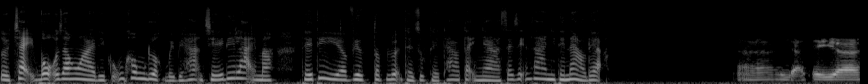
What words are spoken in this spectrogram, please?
rồi chạy bộ ra ngoài thì cũng không được bởi vì hạn chế đi lại mà. Thế thì à, việc tập luyện thể dục thể thao tại nhà sẽ diễn ra như thế nào đấy ạ? À, dạ thì à,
